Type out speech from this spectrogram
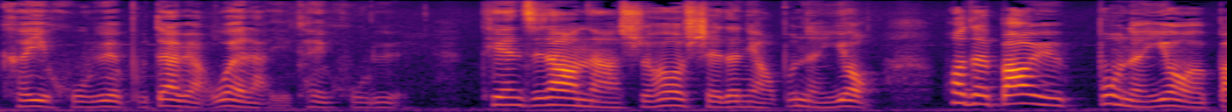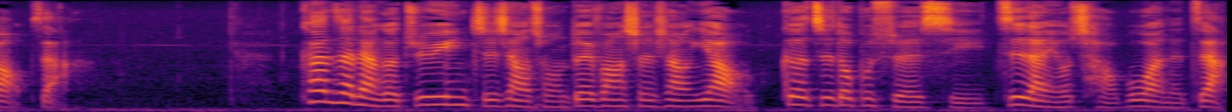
可以忽略，不代表未来也可以忽略。天知道哪时候谁的鸟不能用，或者鲍鱼不能用而爆炸。看着两个巨婴只想从对方身上要，各自都不学习，自然有吵不完的架。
